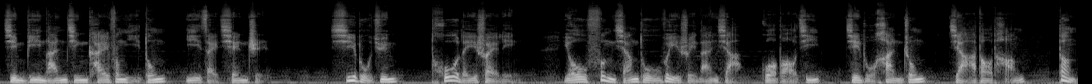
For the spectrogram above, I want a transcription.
进逼南京开封以东，意在牵制。西路军托雷率领，由凤翔渡渭水南下，过宝鸡，进入汉中，假道唐、邓，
